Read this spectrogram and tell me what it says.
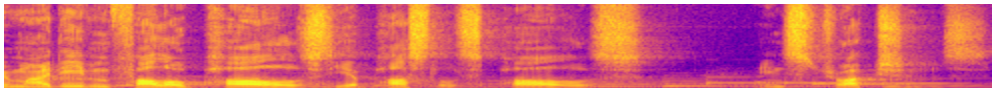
We might even follow Paul's, the Apostles Paul's instructions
